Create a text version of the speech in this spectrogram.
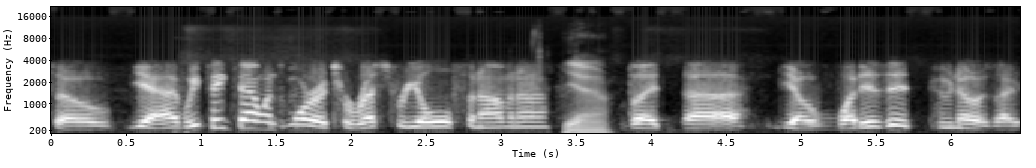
So yeah, we think that one's more a terrestrial phenomena. Yeah. But uh, you know, what is it? Who knows? I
